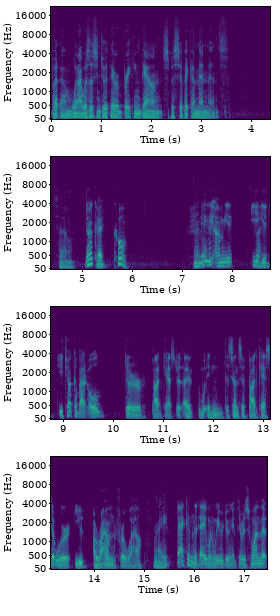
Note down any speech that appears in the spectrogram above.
but um, when i was listening to it they were breaking down specific amendments so Okay, cool. And America, Hey, um, you, you, you, you talk about older podcasters uh, in the sense of podcasts that were you around for a while. right Back in the day when we were doing it, there was one that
